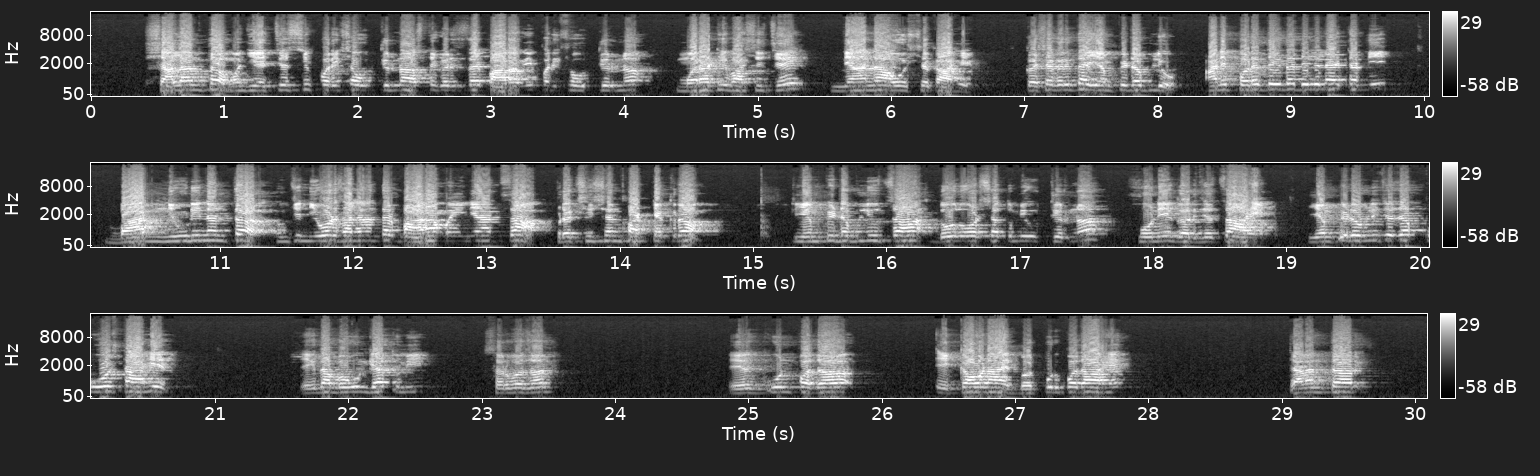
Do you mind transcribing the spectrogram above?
शालांत म्हणजे एचएससी परीक्षा उत्तीर्ण असणे गरजेचं आहे. बारावी परीक्षा उत्तीर्ण मराठी भाषेचे ज्ञान आवश्यक आहे. कशाकरिता? एमपीडब्ल्यू आणि परत एकदा दिलेलं आहे त्यांनी बार निवडीनंतर तुमची निवड झाल्यानंतर बारा महिन्याचा प्रशिक्षण पाठ्यक्रम. एमपीडब्ल्यू चा दोन वर्ष तुम्ही उत्तीर्ण होणे गरजेचं आहे. एमपीडब्ल्यू च्या ज्या पोस्ट आहेत एकदा बघून घ्या तुम्ही सर्वजण. एकूण पद एकावन्न आहेत भरपूर पद आहेत. त्यानंतर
